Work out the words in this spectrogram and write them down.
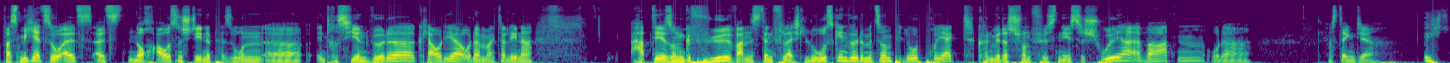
Was mich jetzt so als, als noch außenstehende Person äh, interessieren würde, Claudia oder Magdalena, habt ihr so ein Gefühl, wann es denn vielleicht losgehen würde mit so einem Pilotprojekt? Können wir das schon fürs nächste Schuljahr erwarten oder was denkt ihr? Ich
